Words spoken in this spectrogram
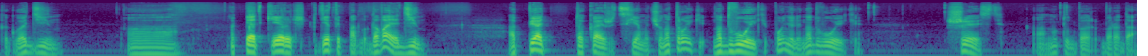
как бы один. А, Опять Керыч, где ты, падла? Давай один. Опять такая же схема. Что, на тройке? На двойке, поняли? На двойке. Шесть. А, ну тут борода.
